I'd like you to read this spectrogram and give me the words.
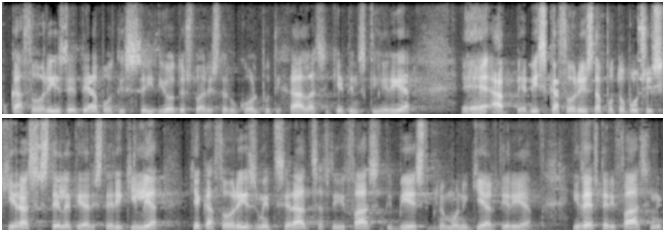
που καθορίζεται από τις ιδιότητες του αριστερού κόλπου, τη χάλαση και την σκληρία. Ε, επίσης καθορίζεται από το πόσο ισχυρά συστέλλεται η αριστερή κοιλία και καθορίζει με τη σειρά της αυτή η φάση την πίεση στην πνευμονική αρτηρία. Η δεύτερη φάση είναι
